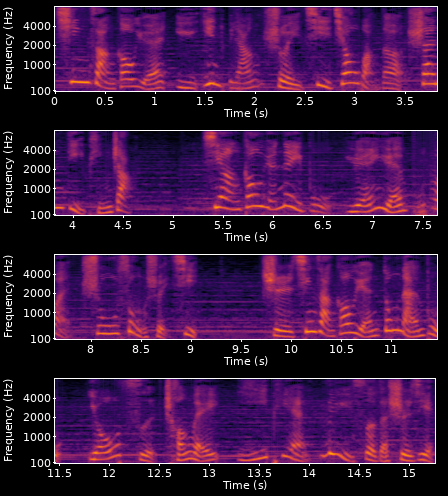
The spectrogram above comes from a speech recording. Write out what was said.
青藏高原与印度洋水汽交往的山地屏障，向高原内部源源不断输送水汽，使青藏高原东南部由此成为一片绿色的世界。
